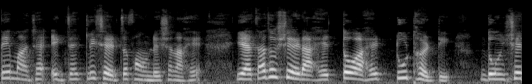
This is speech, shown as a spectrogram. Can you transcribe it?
ते माझ्या एक्झॅक्टली शेडचं फाउंडेशन आहे. याचा जो शेड आहे तो आहे टू थर्टी दोनशे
